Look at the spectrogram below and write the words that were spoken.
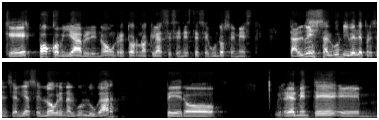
que es poco viable, ¿no? Un retorno a clases en este segundo semestre. Tal vez algún nivel de presencialidad se logre en algún lugar, pero realmente em,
